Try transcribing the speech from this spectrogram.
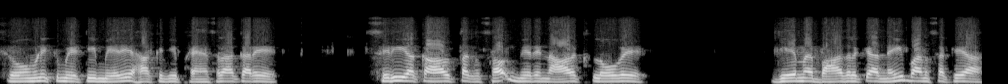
ਸ਼੍ਰੋਮਣੀ ਕਮੇਟੀ ਮੇਰੇ ਹੱਕ 'ਚ ਫੈਸਲਾ ਕਰੇ। ਸ੍ਰੀ ਅਕਾਲ ਤਖਤ ਸਾਹਿਬ ਮੇਰੇ ਨਾਲ ਖਲੋਵੇ। ਜੇ ਮੈਂ ਬਾਦਲ ਕਿਆ ਨਹੀਂ ਬਣ ਸਕਿਆ,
